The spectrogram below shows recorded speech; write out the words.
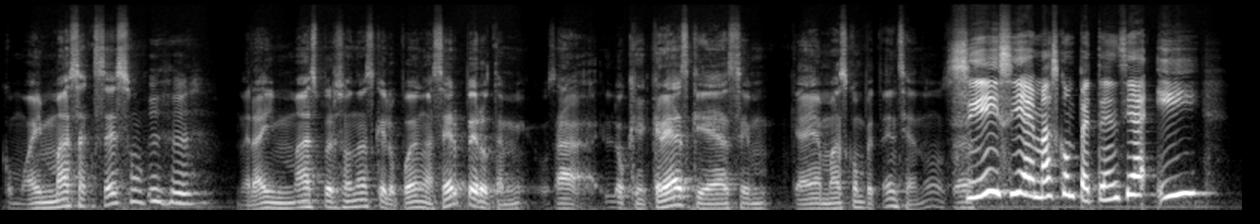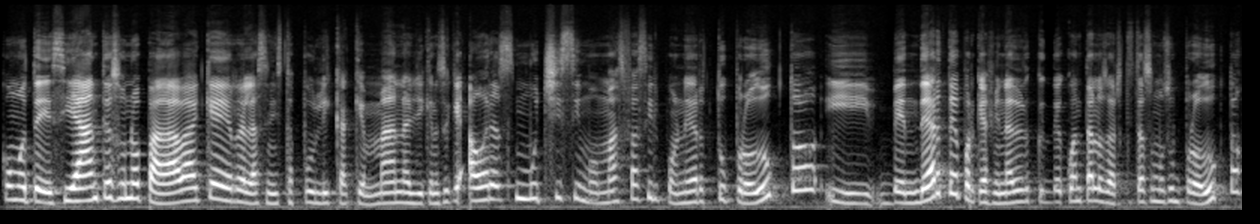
como hay más acceso, ¿verdad? Hay más personas que lo pueden hacer, pero también, o sea, lo que creas que hace que haya más competencia, ¿no? sí, sí, hay más competencia y como te decía antes, uno pagaba que relacionista pública, que manager, que no sé qué. Ahora es muchísimo más fácil poner tu producto y venderte, porque al final de cuentas los artistas somos un producto.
